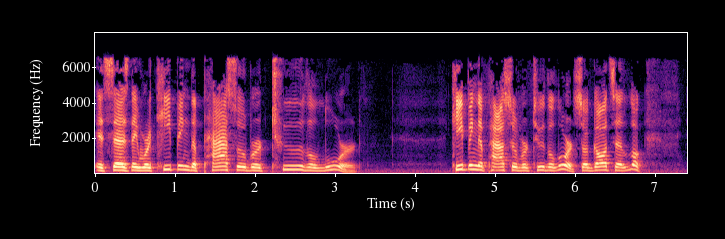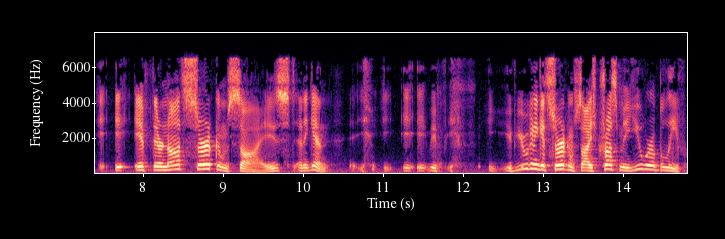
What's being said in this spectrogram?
it says they were keeping the Passover to the Lord. Keeping the Passover to the Lord. So God said, look, if they're not circumcised, and again, if, if you were going to get circumcised, trust me, you were a believer.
